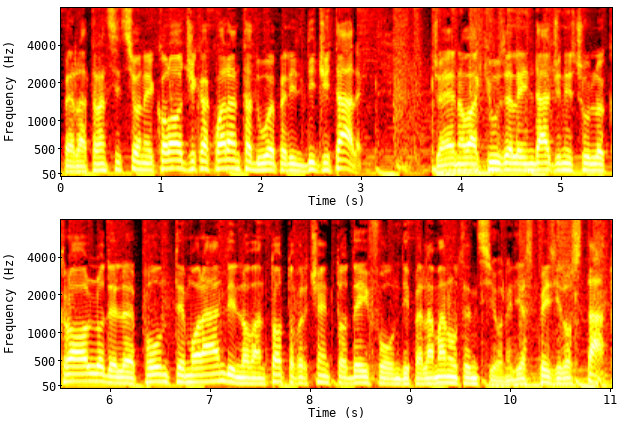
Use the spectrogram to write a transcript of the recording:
per la transizione ecologica, 42 per il digitale. Genova chiuse le indagini sul crollo del ponte Morandi, il 98% dei fondi per la manutenzione li ha spesi lo Stato.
